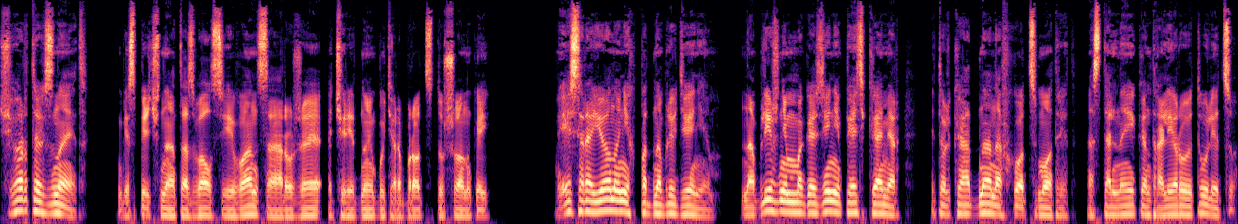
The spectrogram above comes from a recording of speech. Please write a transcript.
«Чёрт их знает», — беспечно отозвался Иван, сооружая очередной бутерброд с тушенкой. «Весь район у них под наблюдением. На ближнем магазине пять камер, и только одна на вход смотрит, остальные контролируют улицу.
